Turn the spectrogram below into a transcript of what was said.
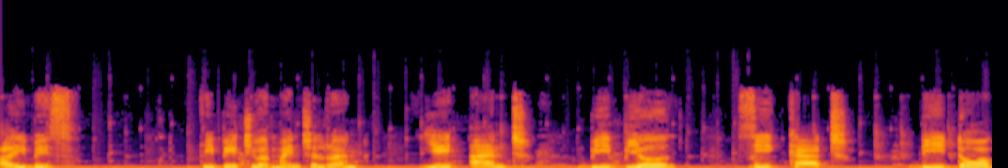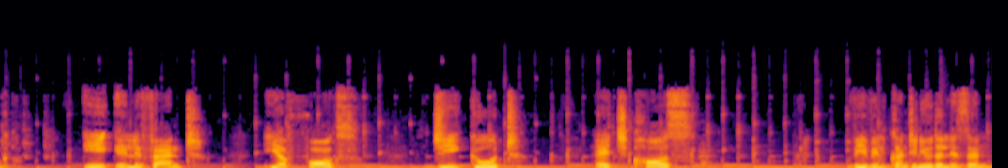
Ibis. Repeat your mind, children. A ant, B bear, C cat, D dog, E elephant, F fox, G goat, H horse. We will continue the lesson.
